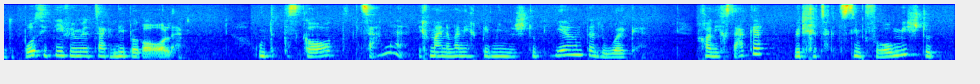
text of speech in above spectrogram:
Oder positiv, wie man sagen, Liberale. Und das geht zusammen. Ich meine, wenn ich bei meinen Studierenden schaue, kann ich sagen, würde ich jetzt sagen, das sind fromme Studenten,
